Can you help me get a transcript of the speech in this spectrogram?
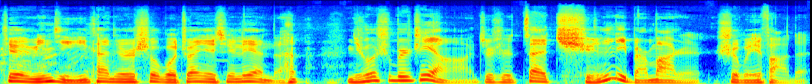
这位民警一看就是受过专业训练的，你说是不是这样啊？就是在群里边骂人是违法的，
